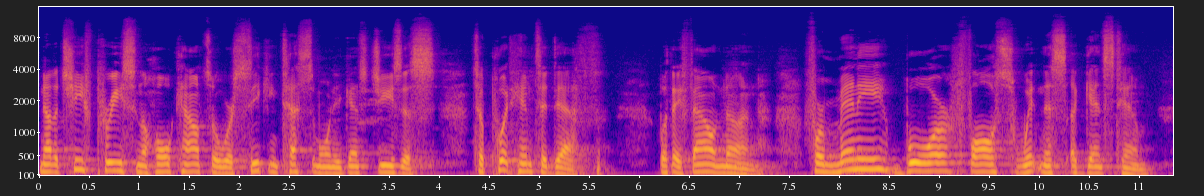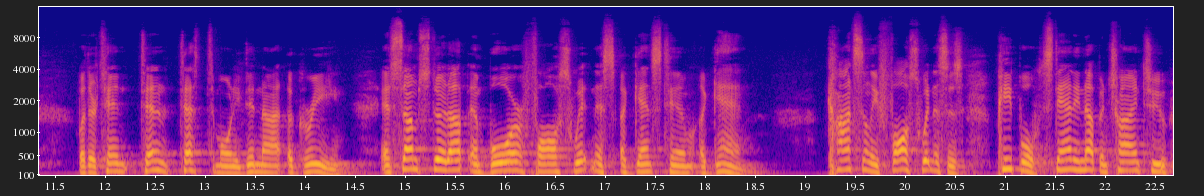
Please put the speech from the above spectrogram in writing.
Now the chief priests and the whole council were seeking testimony against Jesus to put him to death, but they found none. For many bore false witness against him, but their ten, ten testimony did not agree. And some stood up and bore false witness against him again. Constantly false witnesses, people standing up and trying to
